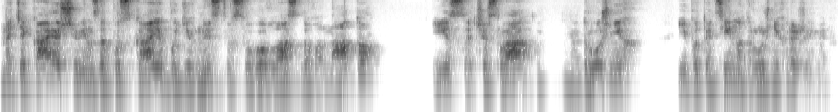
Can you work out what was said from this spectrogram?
натякає, що він запускає будівництво свого власного НАТО із числа дружніх і потенційно дружніх режимів.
